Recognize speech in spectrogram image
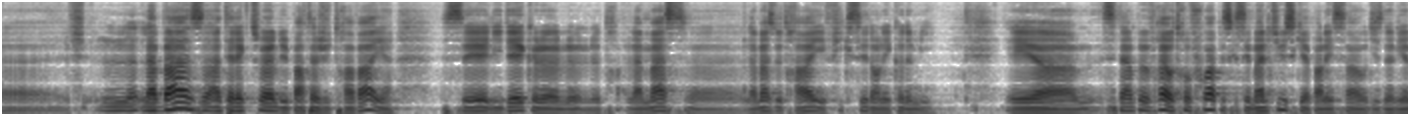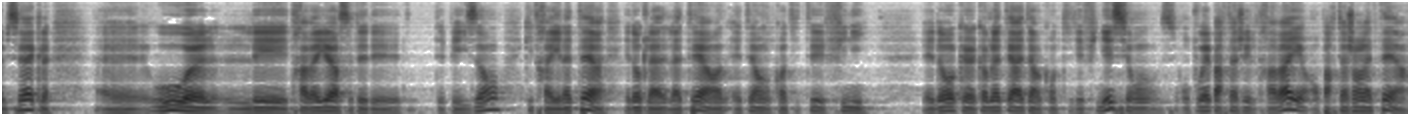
euh, la base intellectuelle du partage du travail, c'est l'idée que la, masse, de travail est fixée dans l'économie. Et c'était un peu vrai autrefois, parce que c'est Malthus qui a parlé ça au XIXe siècle, où les travailleurs, c'était des, paysans qui travaillaient la terre, et donc la terre était en quantité finie. Et donc, euh, comme la terre était en quantité finie, si on, pouvait partager le travail en partageant la terre.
